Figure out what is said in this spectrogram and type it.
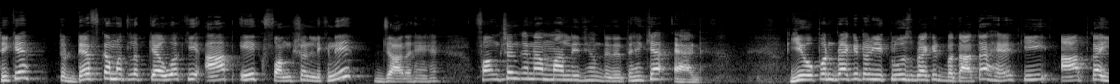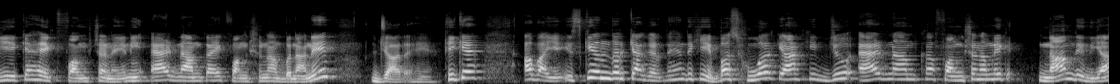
ठीक है? तो डेफ का मतलब क्या हुआ कि आप एक फ़ंक्शन लिखने जा रहे हैं। फ़ंक्शन का नाम मान लीजिए, हम दे देते हैं क्या? ऐड ये ओपन ब्रैकेट और ये क्लोज ब्रैकेट बताता है कि आपका ये क्या है, एक फ़ंक्शन है, यानी ऐड नाम का एक फ़ंक्शन आप बनाने जा रहे हैं। ठीक है? अब आइए, इसके अंदर क्या करते हैं? देखिए, बस हुआ क्या कि जो ऐड नाम का फ़ंक्शन हमने एक नाम दे दिया,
